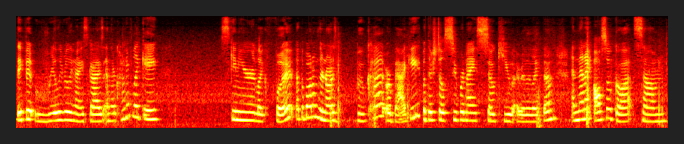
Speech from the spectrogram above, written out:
They fit really, really nice, guys. And they're kind of like a skinnier like foot at the bottom. They're not as boot cut or baggy but they're still super nice so cute. I really like them. And then i also got some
